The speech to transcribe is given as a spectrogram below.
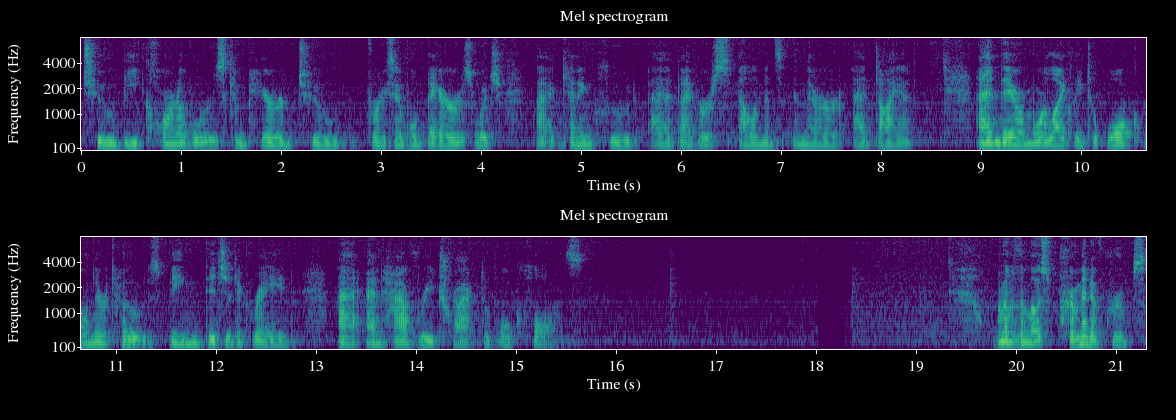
to be carnivores compared to, for example, bears, which uh, can include uh, diverse elements in their uh, diet. And they are more likely to walk on their toes, being digitigrade, uh, and have retractable claws. One of the most primitive groups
